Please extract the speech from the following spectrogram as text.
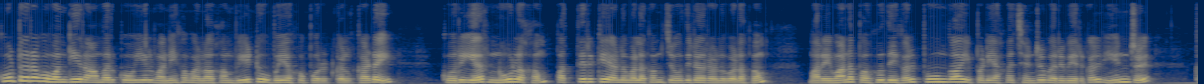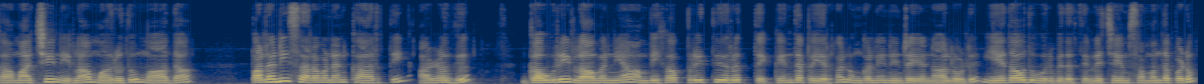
கூட்டுறவு வங்கி ராமர் கோயில் வணிக வளாகம் வீட்டு உபயோகப் பொருட்கள் கடை கொரியர் நூலகம் பத்திரிகை அலுவலகம் ஜோதிடர் அலுவலகம் மறைவான பகுதிகள் பூங்கா இப்படியாக சென்று வருவீர்கள். இன்று காமாட்சி நிலா மருது மாதா பழனி சரவணன் கார்த்தி அழகு கௌரி லாவண்யா அம்பிகா பிரீத்தி ரித்திக் இந்த பெயர்கள் உங்களின் இன்றைய நாளோடு ஏதாவது ஒரு விதத்தில் நிச்சயம் சம்பந்தப்படும்.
